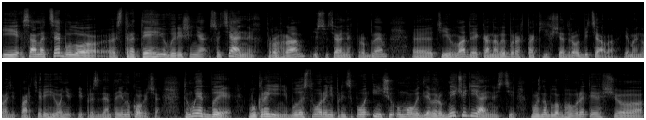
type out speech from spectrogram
І саме це було е, стратегією вирішення соціальних програм і соціальних проблем е, тієї влади, яка на виборах так їх щедро обіцяла. Я маю на увазі партії регіонів і президента Януковича. Тому, якби в Україні були створені принципово інші умови для виробничої діяльності, можна було б говорити, що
